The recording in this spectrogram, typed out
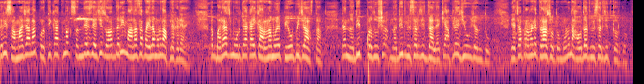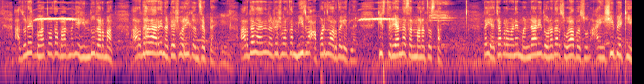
तरी समाजाला प्रतिकात्मक संदेश द्यायची जबाबदारी मानाचा पहिला म्हणून आपल्याकडे आहे. तर बऱ्याच मूर्त्या काही कारणामुळे पी ओ पीच्या असतात त्या नदीत प्रदूषण नदीत विसर्जित झाल्या की आपले जीवजंतू याच्याप्रमाणे त्रास होतो म्हणून हौदात विसर्जित करतो. अजून एक महत्त्वाचा भाग म्हणजे हिंदू धर्मात अर्धनारी नटेश्वर ही कन्सेप्ट आहे. अर्धनारी नटेश्वरचा मी जो आपण जो अर्थ घेतला आहे की स्त्रियांना सन्मानाचं स्थान. तर याच्याप्रमाणे मंडळाने दोन हजार सोळापासून ऐंशीपैकी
